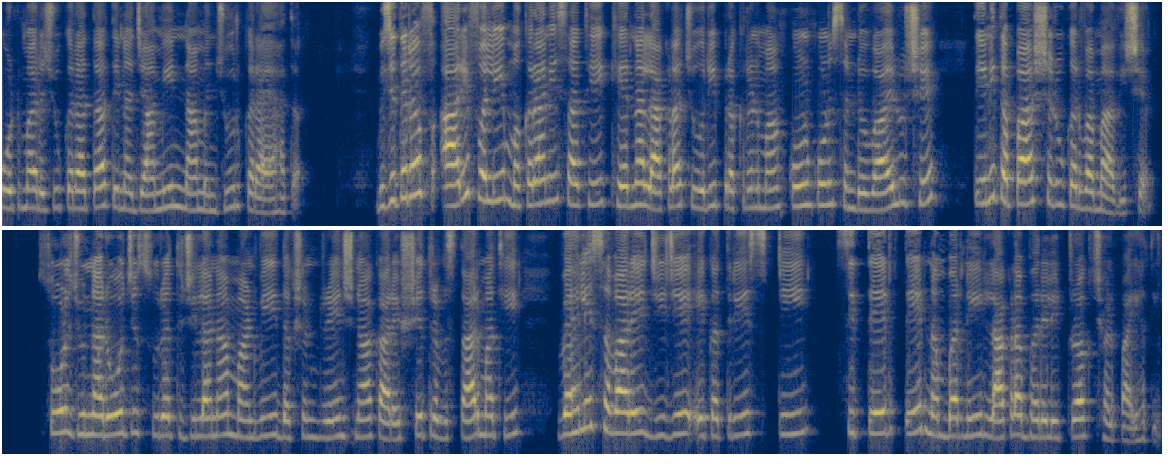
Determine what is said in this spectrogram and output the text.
કોર્ટમાં રજૂ કરાતા તેના જામીન નામંજૂર કરાયા હતા. બીજી તરફ આરિફ અલી મકરાની સાથે ખેરના લાકડા ચોરી પ્રકરણમાં કોણ કોણ સંડોવાયેલું છે તેની તપાસ શરૂ કરવામાં આવી છે. સોળ જૂનના રોજ સુરત જિલ્લાના માંડવી દક્ષિણ રેન્જના કાર્યક્ષેત્ર વિસ્તારમાંથી વહેલી સવારે જીજે એકત્રીસ ટી સિત્તેર તેર નંબરની લાકડા ભરેલી ટ્રક ઝડપાઈ હતી.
